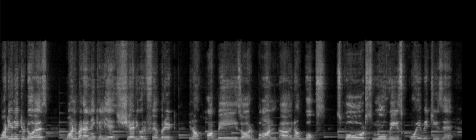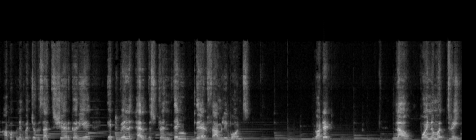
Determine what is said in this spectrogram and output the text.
what you need to do is bond बढ़ाने के लिए share your favourite you know hobbies और bond you know books sports movies कोई भी चीज़ है, आप अपने बच्चों के साथ शेयर करिए। It will help strengthen their family bonds got it? Now, point number 3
